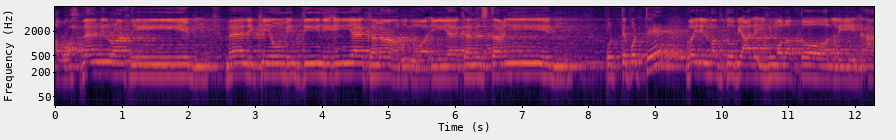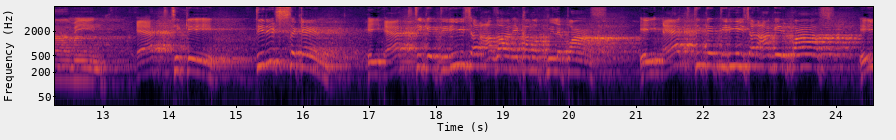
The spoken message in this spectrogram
الرحمن الرحيم مالك يوم الدين إياك نعبد وإياك نستعين পড়তে পড়তে গৈরিল মকদুবি আলাইহিম ওয়ালাদ্দাল্লিন আমিন এক থেকে তিরিশ সেকেন্ড এই এক থেকে তিরিশ আর আজান একামত মিলে পাঁচ এই এক থেকে তিরিশ আর আগের পাঁচ এই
